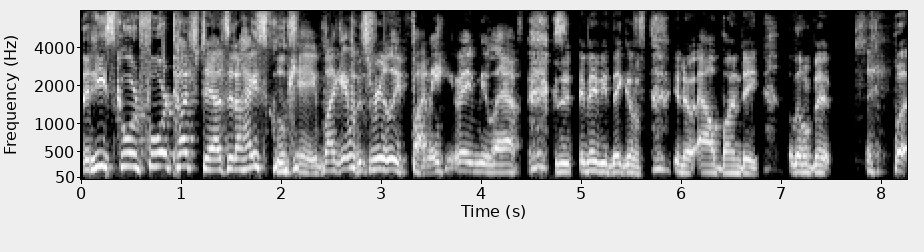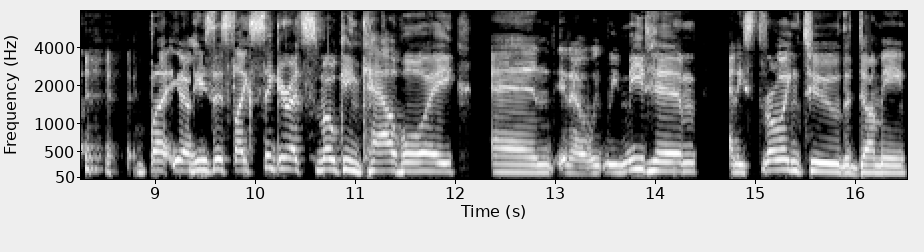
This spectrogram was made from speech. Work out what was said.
that he scored four touchdowns in a high school game. Like, it was really funny. It made me laugh because it, it made me think of, you know, Al Bundy a little bit. But, but, you know, he's this like cigarette smoking cowboy. And, you know, we, we meet him and he's throwing to the dummy,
